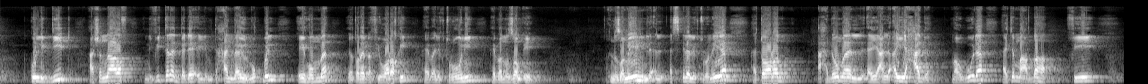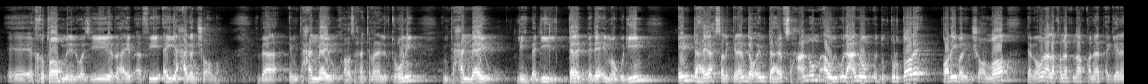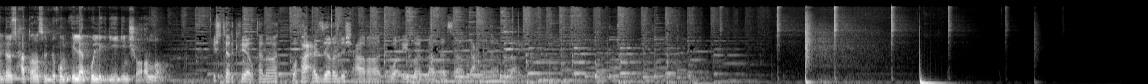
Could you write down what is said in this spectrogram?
كل جديد عشان نعرف إن في ثلاث بدائل لامتحان مايو المقبل إيه هما؟ يا ترى هيبقى في ورقي؟ هيبقى إلكتروني؟ هيبقى النظام إيه؟ نظامين للاسئله الإلكترونية هتعرض أحدهما يعني لأي حاجة موجودة هيتم عرضها في آه، خطاب من الوزير هيبقى في أي حاجة إن شاء الله. يبقى امتحان مايو خلاص إحنا اتفقنا إلكتروني امتحان مايو ليه بديل ثلاث بدائل موجودين إمتى هيحصل الكلام ده وإمتى هيفصح عنهم أو يقول عنهم الدكتور طارق؟ قريبا إن شاء الله. تابعونا على قناتنا قناة أجيال أندلس حتى نصل بكم إلى كل جديد إن شاء الله. اشترك في القناة وفعل زر الإشعارات وأيضا لا تنسى دعمنا بلايك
